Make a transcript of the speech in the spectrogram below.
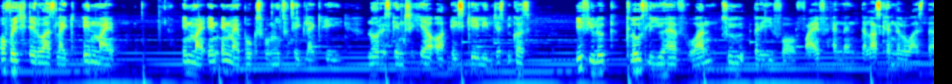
of which it was like in my in my in, in my books for me to take like a low risk entry here or a scaling just because if you look closely you have one two three four five and then the last candle was the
